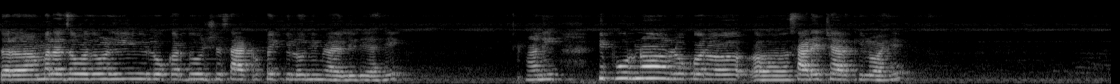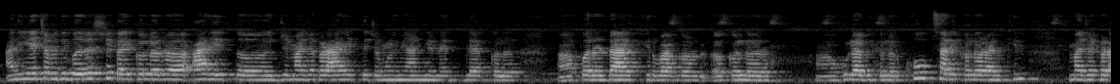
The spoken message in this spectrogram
तर मला जवळजवळ ही लोकर दोनशे साठ रुपये किलोनी मिळालेली आहे. आणि ही पूर्ण लोकर साडेचार किलो आहे. आणि याच्यामध्ये बरेचसे काही कलर आहेत जे माझ्याकडे आहेत त्याच्यामुळे मी आणले नाहीत. ब्लॅक कलर परत डार्क हिरवा कलर गुलाबी कलर खूप सारे कलर आणखीन माझ्याकडे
